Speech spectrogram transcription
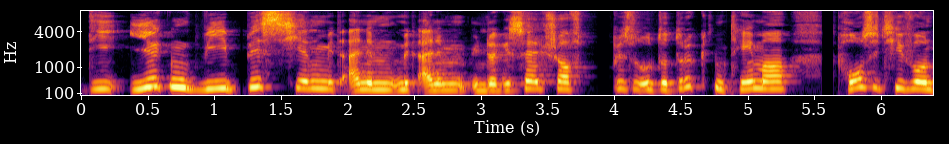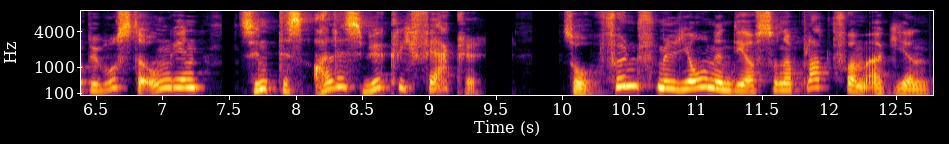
die irgendwie bisschen mit einem, mit einem in der Gesellschaft bisschen unterdrückten Thema positiver und bewusster umgehen, sind das alles wirklich Ferkel? So, fünf Millionen, die auf so einer Plattform agieren.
